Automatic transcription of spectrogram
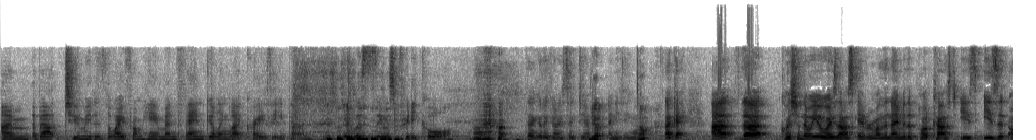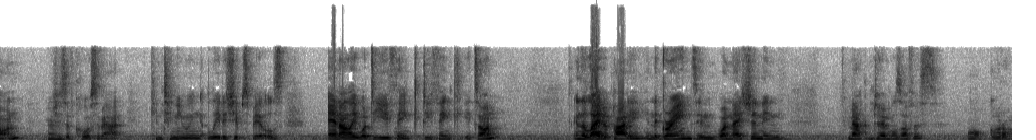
I'm about two meters away from him and fangirling like crazy, but it was it was pretty cool. They're going to go in a sec. Do you have Yep. anything more? No. Okay. Uh, the question that we always ask everyone the name of the podcast is Is It On? Which Mm. is, of course, about continuing leadership spills. Anne Aly, what do you think? Do you think it's on? In the Labor Party, in the Greens, in One Nation, in Malcolm Turnbull's office? Oh God, I-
